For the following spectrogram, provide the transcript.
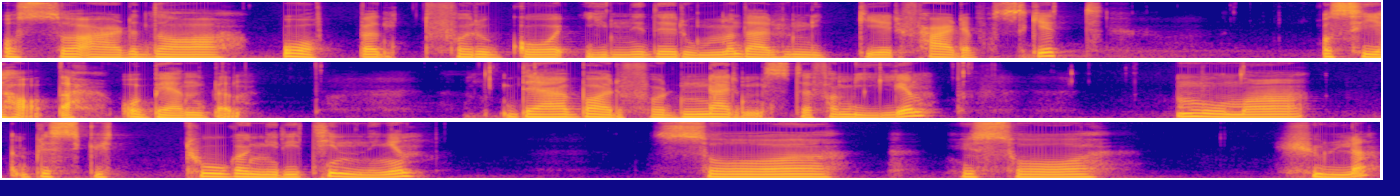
og så er det da åpent for å gå inn i det rommet der hun ligger ferdigvasket, og si ha det og be en bønn. Det er bare for den nærmeste familien. Mona ble skutt to ganger i tinningen, så hun så hullet.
